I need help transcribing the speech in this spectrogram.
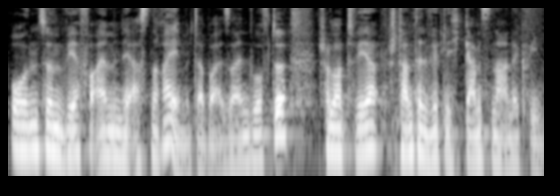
und ähm, wer vor allem in der ersten Reihe mit dabei sein durfte. Charlotte, wer stand denn wirklich ganz nah an der Queen?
